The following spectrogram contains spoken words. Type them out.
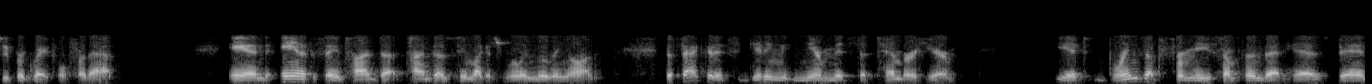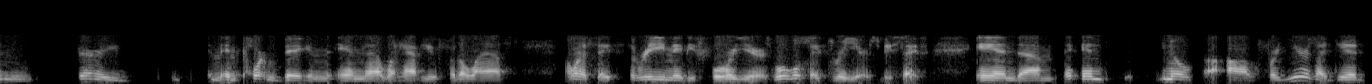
super grateful for that. And and at the same time, that time does seem like it's really moving on. The fact that it's getting near mid-September here it brings up for me something that has been very important, big, and and uh, what have you for the last, I want to say three, maybe four years. Well, we'll say three years to be safe. And um, and you know, uh, for years I did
